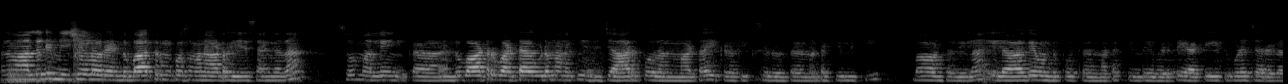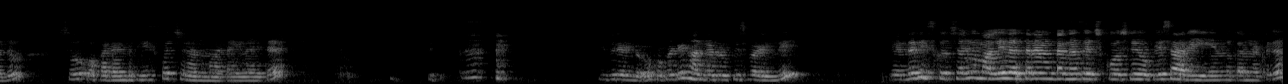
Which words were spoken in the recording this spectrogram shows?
మనం ఆల్రెడీ మీషోలో రెండు బాత్రూమ్ కోసం అని ఆర్డర్ చేశాం కదా. సో మళ్ళీ ఇంకా రెండు వాటర్ పడ్డా కూడా మనకు ఇది జారిపోదు అనమాట ఇక్కడ ఫిక్స్డ్ ఉంటుంది అనమాట కిందికి. బాగుంటుంది. ఇలా ఇలాగే ఉండిపోతుంది అనమాట కింద పెడితే అటు ఇటు కూడా జరగదు. సో ఒక రెండు తీసుకొచ్చాను అనమాట ఇవైతే ఇవి రెండు. ఒక్కొక్కటి హండ్రెడ్ రూపీస్ పడింది. రెండే తీసుకొచ్చాను మళ్ళీ వెళ్తూనే ఉంటాం కదా తెచ్చుకోవచ్చులే ఒకేసారి. ఎందుకన్నట్టుగా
